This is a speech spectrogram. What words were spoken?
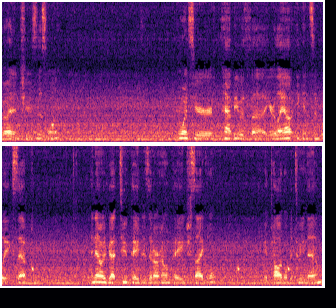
Go ahead and choose this one. Once you're happy with uh, your layout you can simply accept. And now we've got two pages in our home page cycle. You can toggle between them.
